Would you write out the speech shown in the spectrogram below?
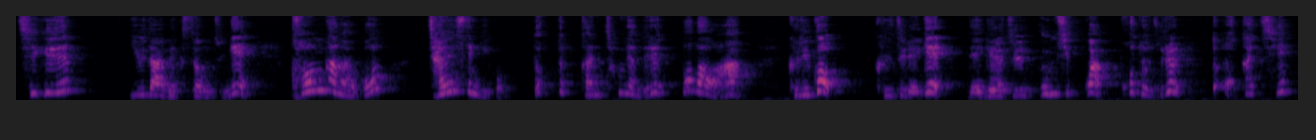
지금 유다 백성 중에 건강하고 잘생기고 똑똑한 청년들을 뽑아와. 그리고 그들에게 내게 준 음식과 포도주를 똑같이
